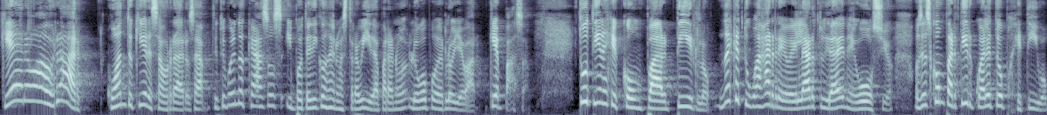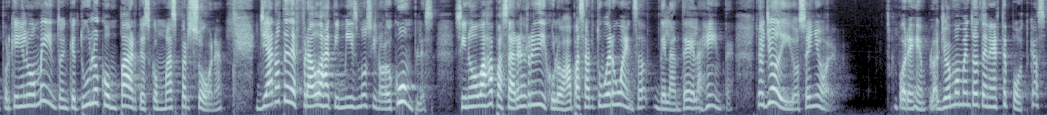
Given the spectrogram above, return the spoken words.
Quiero ahorrar. ¿Cuánto quieres ahorrar? O sea, te estoy poniendo casos hipotéticos de nuestra vida para no, luego poderlo llevar. ¿Qué pasa? Tú tienes que compartirlo. No es que tú vas a revelar tu idea de negocio. O sea, es compartir cuál es tu objetivo. Porque en el momento en que tú lo compartes con más personas, ya no te defraudas a ti mismo si no lo cumples. Si no vas a pasar el ridículo, vas a pasar tu vergüenza delante de la gente. Entonces yo digo, señores, por ejemplo, yo al momento de tener este podcast,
